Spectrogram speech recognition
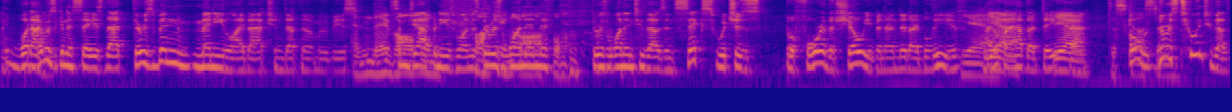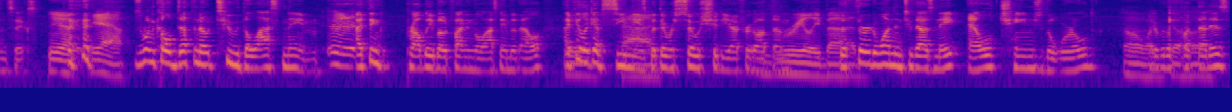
what I was gonna say is that there's been many live action Death Note movies, And they've some all been Japanese ones. There was one awful. in there was one in 2006, which is before the show even ended, I believe. Yeah. I hope Yeah. I have that date. Yeah. right. Oh, there was two in 2006. Yeah. yeah There's one called Death Note 2: The Last Name. Uh, I think probably about finding the last name of L. I feel like I've seen these, but they were so shitty I forgot them. really bad The third one in 2008, L Changed the World. oh my god. Whatever the god fuck that is.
